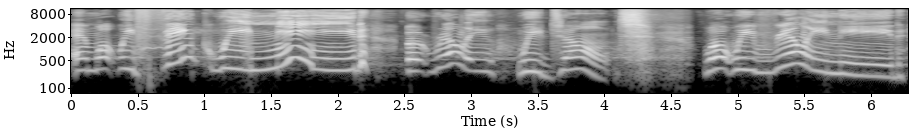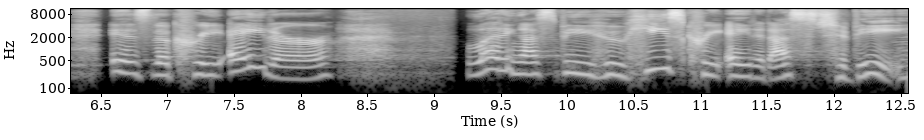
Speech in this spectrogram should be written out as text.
and what we think we need, but really we don't. What we really need is the Creator letting us be who He's created us to be.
